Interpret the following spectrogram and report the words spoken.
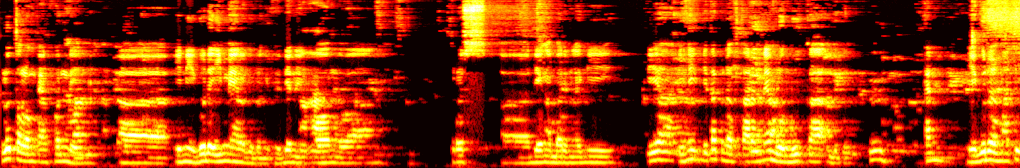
lu tolong telepon deh Eh, ini gue udah email gue bilang gitu dia nelpon doang terus eh, dia ngabarin lagi iya ini kita pendaftarannya belum buka gitu. Kan ya gue udah mati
